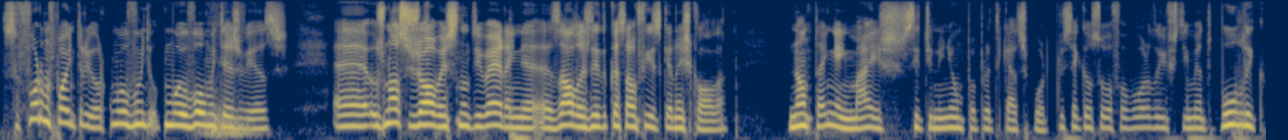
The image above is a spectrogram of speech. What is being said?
se formos para o interior, como eu vou, como eu vou muitas vezes, uh, os nossos jovens, se não tiverem as aulas de educação física na escola, não têm mais sítio nenhum para praticar desporto. Por isso é que eu sou a favor do investimento público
